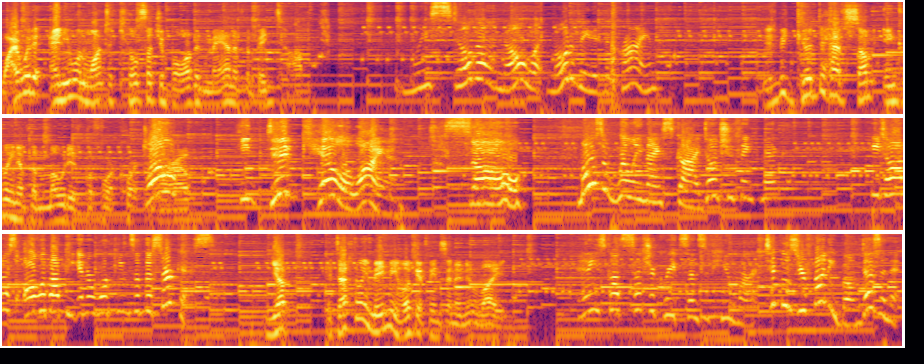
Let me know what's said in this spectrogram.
Why would anyone want to kill such a beloved man of the big top? We still don't know what motivated the crime. It'd be good to have some inkling of the motive before court Well- tomorrow. He did kill a lion, so Moe's a really nice guy, don't you think, Nick? He taught us all about the inner workings of the circus. Yep, it definitely made me look at things in a new light. And he's got such a great sense of humor. It tickles your funny bone, doesn't it?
